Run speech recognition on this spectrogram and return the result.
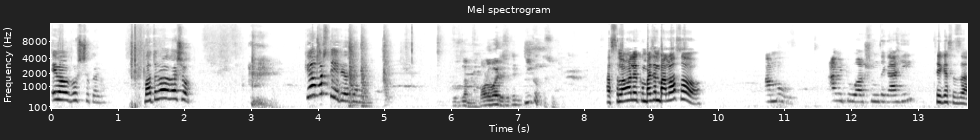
এভাবে বসছো কেন? ভদ্রভাবে বসো। কি অবস্থা এরিয়া জানো বুঝলাম না বড় ভাই রয়েছে তুমি কি করতেছো? আসসালামু আলাইকুম ভাইজান ভালো আছো? আম্মু আমি একটু ওয়াশরুম থেকে আহি। ঠিক আছে যা।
